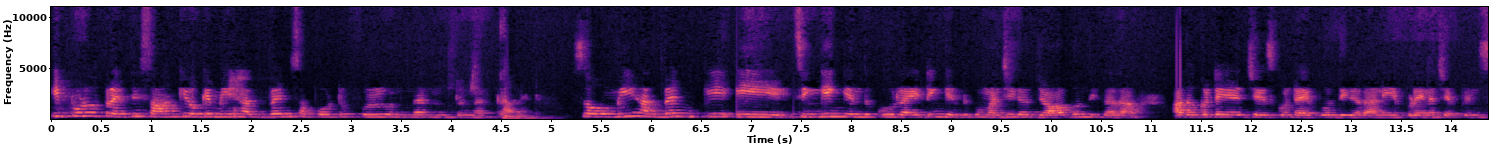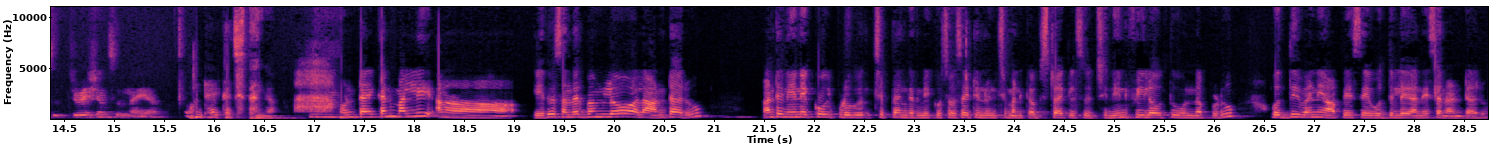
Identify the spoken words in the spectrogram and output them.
ఇప్పుడు ప్రతి సాంగ్కి ఓకే మీ హస్బెండ్ సపోర్ట్ ఫుల్ ఉందని అంటున్నారు. అవునండి. సో మీ హస్బెండ్కి ఈ సింగింగ్ ఎందుకు రైటింగ్ ఎందుకు మంచిగా జాబ్ ఉంది కదా అదొకటే చేసుకుంటే అయిపోద్ది కదా అని ఎప్పుడైనా చెప్పిన సిచ్యువేషన్స్ ఉన్నాయా? ఉంటాయి ఖచ్చితంగా. ఉంటాయి కానీ మళ్ళీ ఆ, ఏదో సందర్భంలో అలా అంటారు. అంటే నేను ఎక్కువ ఇప్పుడు చెప్పాను కదా మీకు సొసైటీ నుంచి మనకి అబ్స్టాకిల్స్ వచ్చి నేను ఫీల్ అవుతూ ఉన్నప్పుడు వద్దు ఇవన్నీ ఆపేసే వద్దులే అనేసి అని అంటారు.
